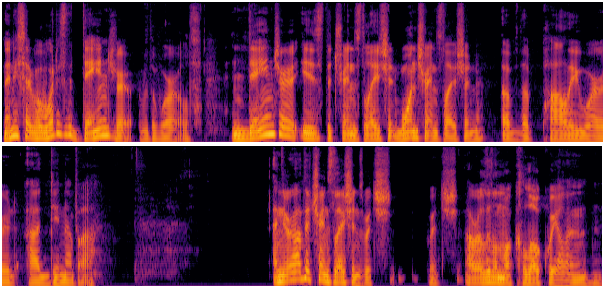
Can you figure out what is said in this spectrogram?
Then he said, well, what is the danger of the world? And danger is the translation, one translation of the Pali word adinava. And there are other translations which which are a little more colloquial and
